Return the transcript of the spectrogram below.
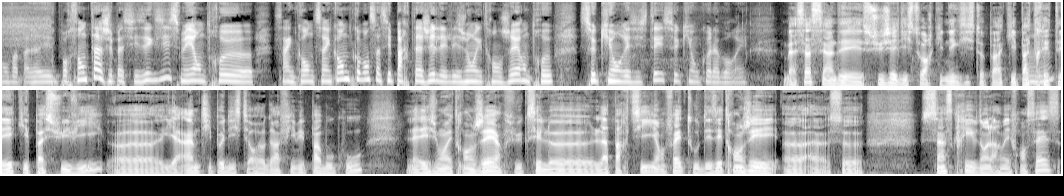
on va pas donner le pourcentage, je sais pas s'ils existent, mais entre 50-50, comment ça s'est partagé les légions étrangères entre ceux qui ont résisté et ceux qui ont collaboré? Ben Ça, c'est un des sujets d'histoire qui n'existe pas, qui n'est pas mhm. traité, qui n'est pas suivi. Euh, il y a un petit peu d'historiographie, mais pas beaucoup. La Légion étrangère, vu que c'est la partie en fait où des étrangers euh, se, s'inscrivent dans l'armée française,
